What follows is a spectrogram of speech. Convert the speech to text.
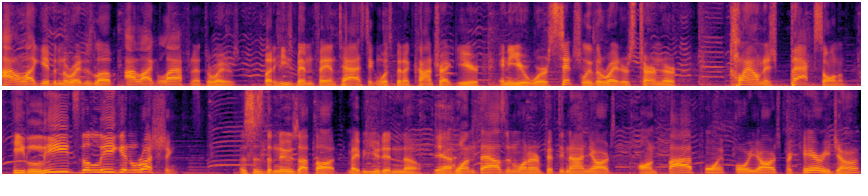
I don't like giving the Raiders love. I like laughing at the Raiders. But he's been fantastic in what's been a contract year and a year where essentially the Raiders turn their clownish backs on him. He leads the league in rushing. This is the news I thought maybe you didn't know. Yeah. 1,159 yards on 5.4 yards per carry, John.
